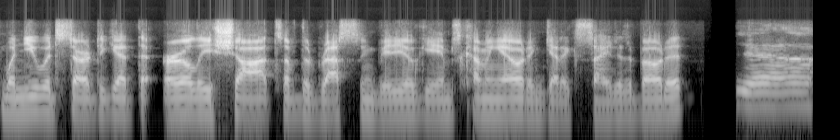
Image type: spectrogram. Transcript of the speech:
when you would start to get the early shots of the wrestling video games coming out and get excited about it? Yeah,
